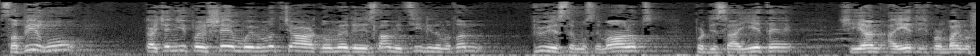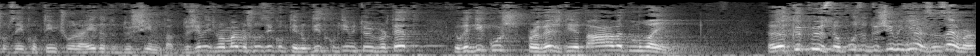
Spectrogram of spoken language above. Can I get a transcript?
Sabigu ka qenë një prej shembujve më të qartë në umetin islam i cili domethënë pyeste muslimanët për disa ajete që janë ajete që përmbajnë më shumë se një kuptim, quhen ajete të dyshimta. Dyshimta që përmbajnë më shumë se një kuptim, nuk dihet kuptimi i tyre i vërtetë, nuk e di kush përveç dietarëve të mëdhenj. Edhe ky pyeste, u fuste dyshime njerëzve në zemër.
